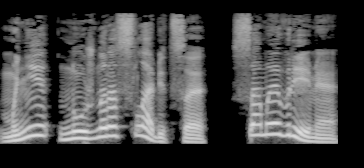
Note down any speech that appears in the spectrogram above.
Мне нужно расслабиться. Самое время.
